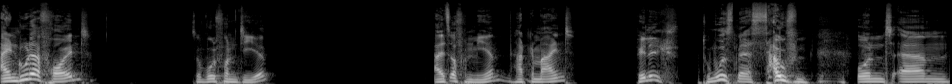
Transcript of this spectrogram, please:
Ein guter Freund, sowohl von dir als auch von mir, hat gemeint, Felix, du musst mehr saufen. Und ähm,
